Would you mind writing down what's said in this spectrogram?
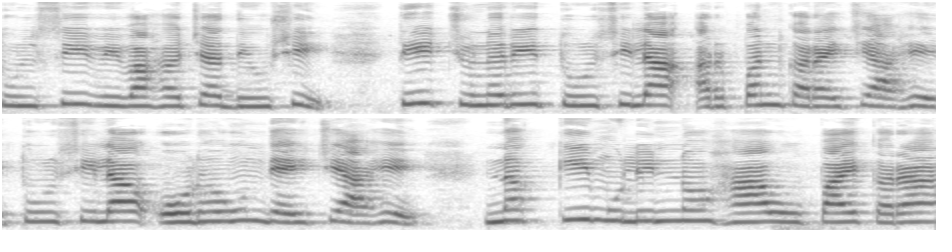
तुळशी विवाहाच्या दिवशी ती चुनरी तुळशीला अर्पण करायची आहे तुळशीला ओढवून द्यायची आहे. नक्की मुलींनो हा उपाय करा.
